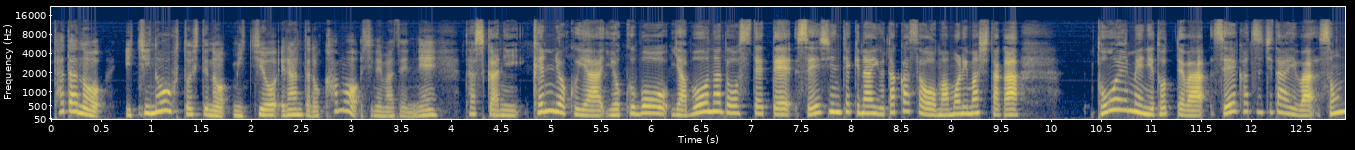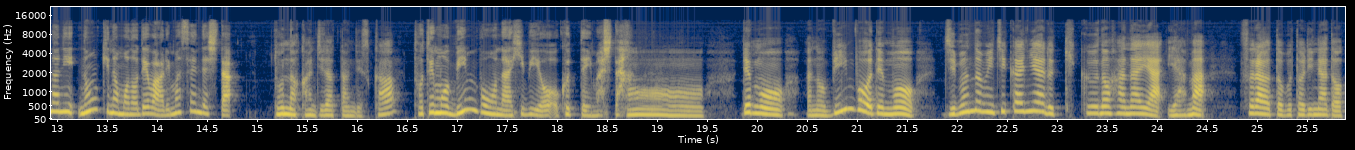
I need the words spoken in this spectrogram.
ただの一農夫としての道を選んだのかもしれませんね。確かに、権力や欲望、野望などを捨てて精神的な豊かさを守りましたが、桃園名にとっては生活自体はそんなにのんきなものではありませんでした。どんな感じだったんですか？とても貧乏な日々を送っていました。でも、あの、貧乏でも自分の身近にある菊の花や山、空を飛ぶ鳥など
